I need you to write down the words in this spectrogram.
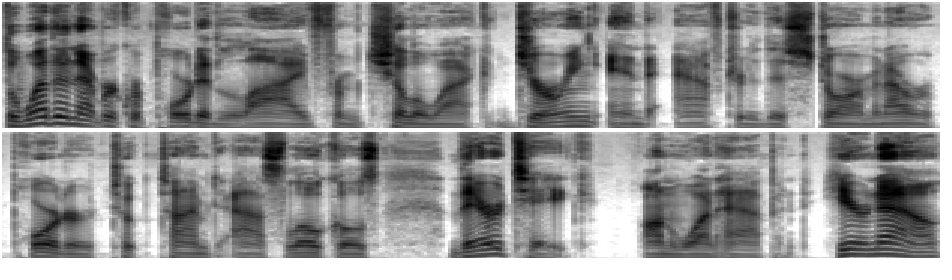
The Weather Network reported live from Chilliwack during and after this storm, and our reporter took time to ask locals their take on what happened. Here now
